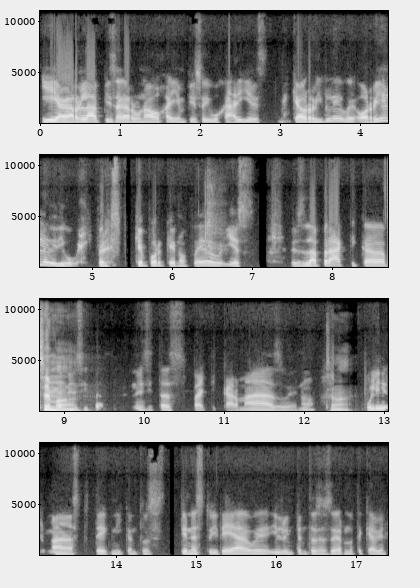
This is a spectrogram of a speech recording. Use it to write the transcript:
Y agarro el lápiz, agarro una hoja y empiezo a dibujar y es, me queda horrible, güey, horrible, güey. Digo, güey, pero es que ¿por qué no puedo? güey? Y es, es la práctica, Sí, necesitas, necesitas practicar más, güey, ¿no? Llama. Pulir más tu técnica. Entonces tienes tu idea, güey, y lo intentas hacer, no te queda bien.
